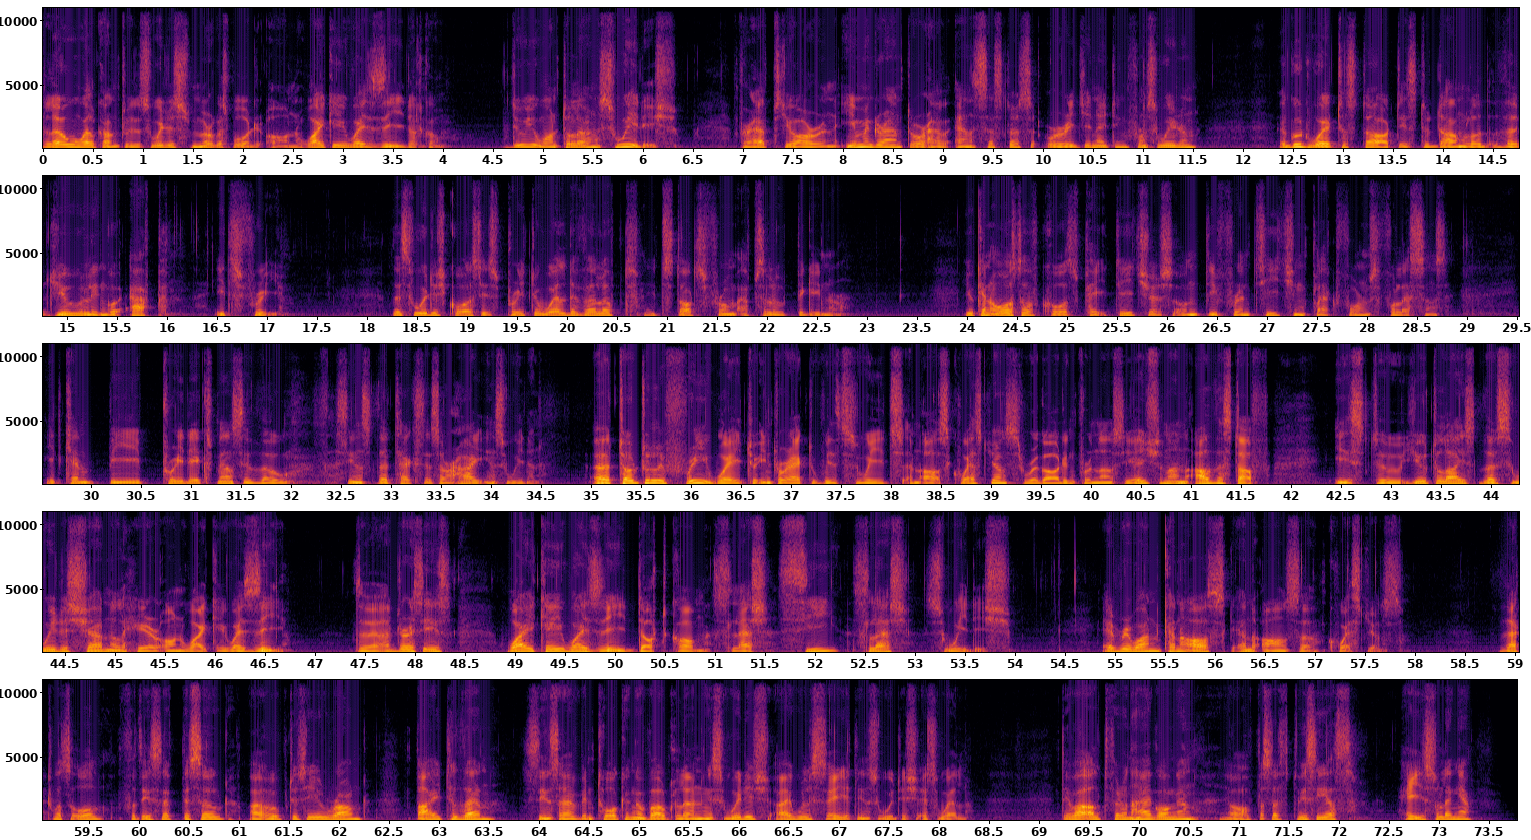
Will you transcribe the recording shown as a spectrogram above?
Hello and welcome to the Swedish Smorgasbord on ykyz.com. Do you want to learn Swedish? Perhaps you are an immigrant or have ancestors originating from Sweden. A good way to start is to download the Duolingo app. It's free. The Swedish course is pretty well developed. It starts from absolute beginner. You can also, of course, pay teachers on different teaching platforms for lessons. It can be pretty expensive though, since the taxes are high in Sweden. A totally free way to interact with Swedes and ask questions regarding pronunciation and other stuff is to utilize the Swedish channel here on YKYZ. The address is ykyz.com slash c slash Swedish. Everyone can ask and answer questions. That was all for this episode. I hope to see you around. Bye till then. Since I have been talking about learning Swedish, I will say it in Swedish as well. Det var allt för den här gången. Jag hoppas att vi ses. Hej så länge!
